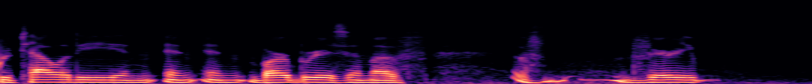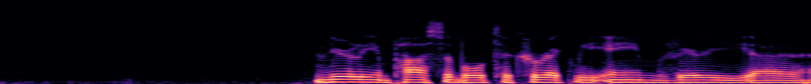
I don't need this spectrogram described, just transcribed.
brutality and, and, and barbarism of of very nearly impossible to correctly aim, very uh,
